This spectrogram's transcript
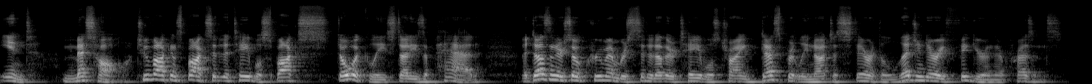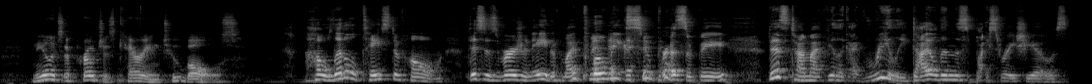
Int. Mess hall. Tuvok and Spock sit at a table. Spock stoically studies a pad. A dozen or so crew members sit at other tables, trying desperately not to stare at the legendary figure in their presence. Neelix approaches carrying two bowls. A little taste of home. This is version 8 of my Plomeek soup recipe. This time I feel like I've really dialed in the spice ratios.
